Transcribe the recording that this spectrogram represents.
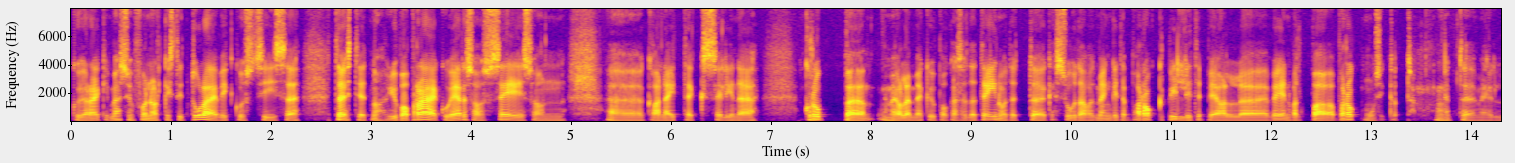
kui räägime jah, sümfooniaorkestri tulevikust, siis tõesti, et noh, juba praegu ERSO-s sees on ka näiteks selline grupp, me olemegi juba ka seda teinud, et kes suudavad mängida barokkpillide peal äh, veenvalt barokkmuusikat. et meil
